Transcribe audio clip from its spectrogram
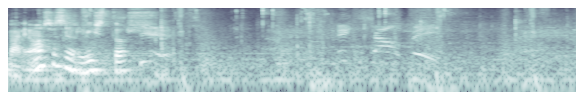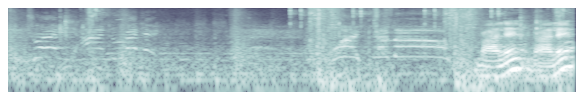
Vale, vamos a ser listos. Vale, vale,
